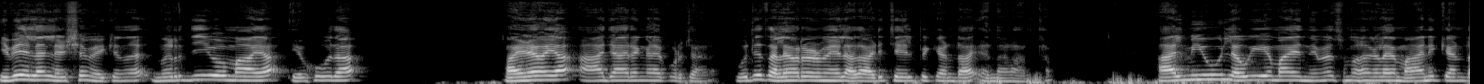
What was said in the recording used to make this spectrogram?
ഇവയെല്ലാം ലക്ഷ്യം വയ്ക്കുന്നത് നിർജീവമായ യഹൂദ പഴയ ആചാരങ്ങളെക്കുറിച്ചാണ്. പുതിയ തലമുറയുടെ മേൽ അത് അടിച്ചേൽപ്പിക്കേണ്ട എന്നാണ് അർത്ഥം. ആത്മീയവും ലൗകികമായ നിയമസമൂഹങ്ങളെ മാനിക്കേണ്ട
